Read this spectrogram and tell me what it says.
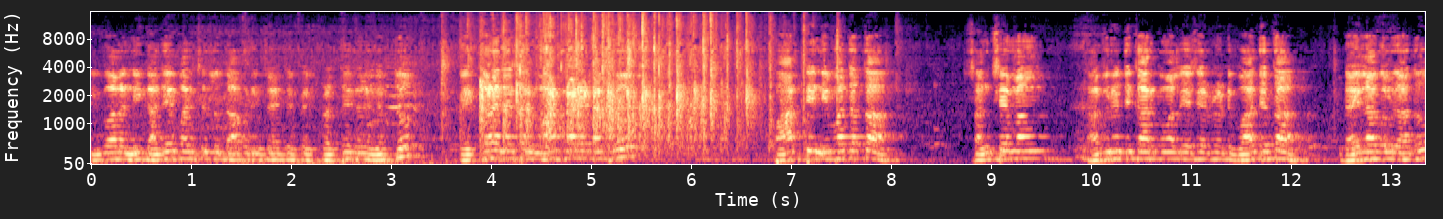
ఇవాళ నీకు అదే పరిస్థితులు దాపరించాయని చెప్పేసి ప్రత్యేకంగా చెప్తూ ఎక్కడైనా సరే మాట్లాడేటప్పుడు పార్టీ నిబద్ధత సంక్షేమం అభివృద్ధి కార్యక్రమాలు చేసేటువంటి బాధ్యత డైలాగులు కాదు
